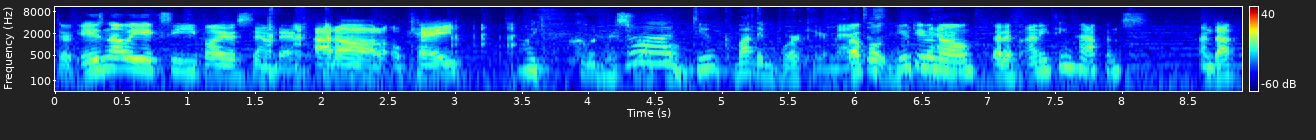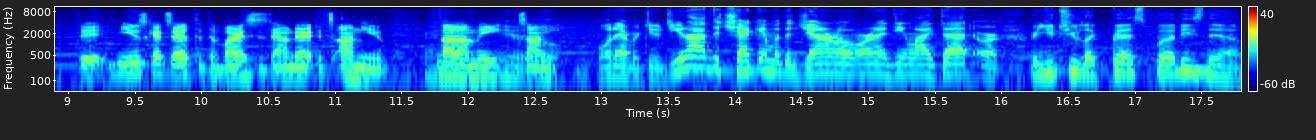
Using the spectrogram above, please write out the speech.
there is no EXE virus down there at all, okay? My goodness, Ah, Ropo. dude, come on, they work here, man. It Ropo, you do matter. know that if anything happens and that the news gets out that the virus is down there, it's on you. Not on me, it's on you. Whatever, dude. Do you not have to check in with the general or anything like that? Or are you two like best buddies now?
